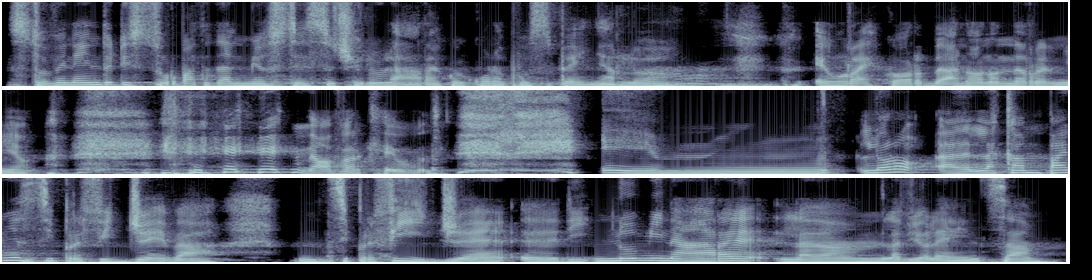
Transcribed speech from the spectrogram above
Sto venendo disturbata dal mio stesso cellulare, qualcuno può spegnerlo? È un record? Ah no, non era il mio. no, perché... E, um, loro, eh, la campagna si prefiggeva, si prefigge eh, di nominare la, la violenza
